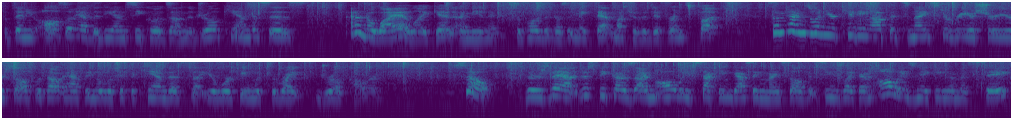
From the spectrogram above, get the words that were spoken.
but then you also have the DMC codes on the drill canvases. I don't know why I like it. I mean, I suppose it doesn't make that much of a difference, but sometimes when you're kitting up, it's nice to reassure yourself without having to look at the canvas that you're working with the right drill color. So there's that. Just because I'm always second guessing myself, it seems like I'm always making a mistake.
